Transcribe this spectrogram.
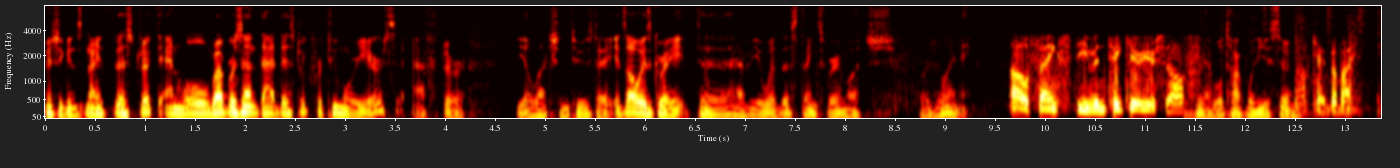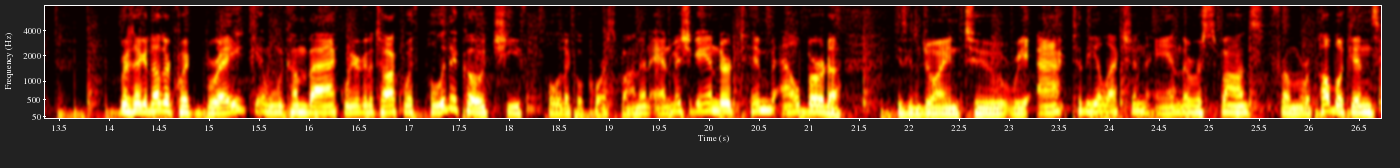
Michigan's 9th District and will represent that district for two more years after the election Tuesday. It's always great to have you with us. Thanks very much for joining. Oh, thanks, Stephen. Take care of yourself. Yeah, we'll talk with you soon. Okay, bye bye. We're going to take another quick break, and when we come back, we are going to talk with Politico chief political correspondent and Michigander Tim Alberta. He's going to join to react to the election and the response from Republicans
